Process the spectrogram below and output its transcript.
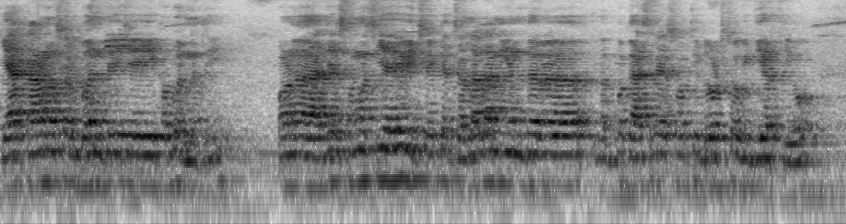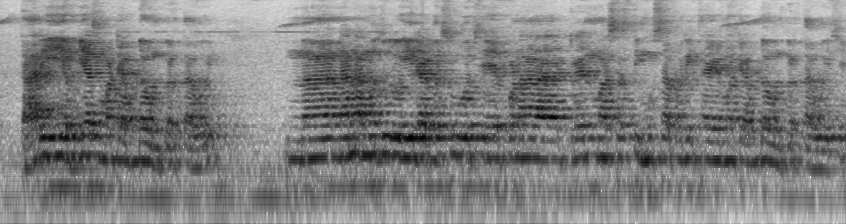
કયા કારણોસર બંધ થઈ છે એ ખબર નથી. પણ આજે સમસ્યા એવી છે કે જલાલાની અંદર લગભગ આશરે સોથી દોઢસો વિદ્યાર્થીઓ ધારી અભ્યાસ માટે અપડાઉન કરતા હોય. નાના મજૂરો હીરા ઘસુઓ છે, પણ આ ટ્રેનમાં સસ્તી મુસાફરી થાય એ માટે અપડાઉન કરતા હોય છે.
